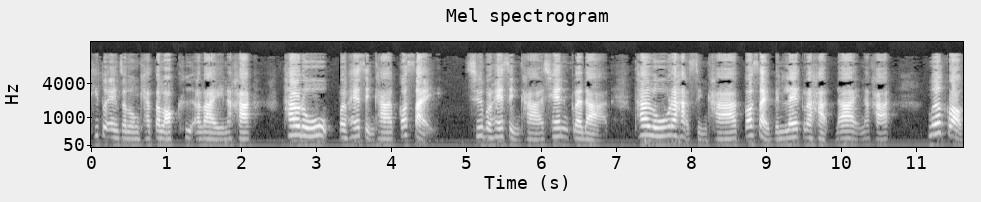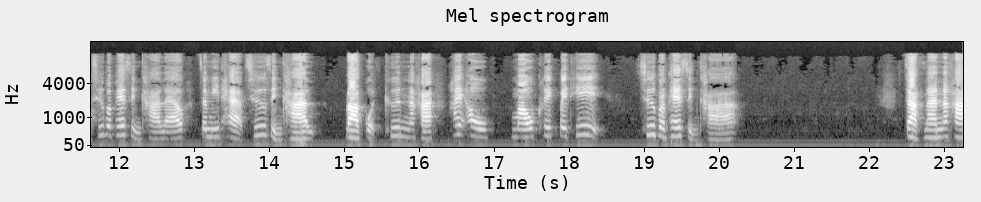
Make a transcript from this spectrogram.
ที่ตัวเองจะลงแคตตาล็อก คืออะไรนะคะ ถ้ารู้ประเภทสินค้าก็ใส่ชื่อประเภทสินค้า เช่น กระดาษ ถ้ารู้รหัสสินค้าก็ใส่เป็นเลขรหัสได้นะคะ เมื่อกรอกชื่อประเภทสินค้าแล้ว จะมีแถบชื่อสินค้าปรากฏขึ้นนะคะ ให้เอาเมาส์คลิกไปที่ชื่อประเภทสินค้า จากนั้นนะคะ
